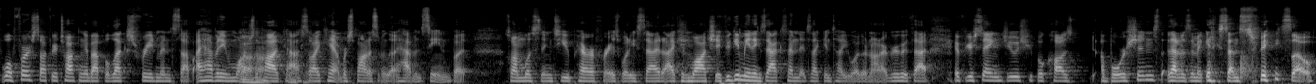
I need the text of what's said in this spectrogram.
well. First off, you're talking about the Lex Fridman stuff. I haven't even watched Uh-huh, the podcast, so I can't respond to something that I haven't seen. But so I'm listening to you paraphrase what he said. I can watch it. If you give me an exact sentence, I can tell you whether or not I agree with that. If you're saying Jewish people cause abortions, that doesn't make any sense to me. So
